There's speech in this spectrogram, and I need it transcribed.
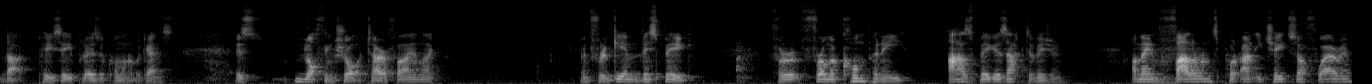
that PC players are coming up against is nothing short of terrifying. Like, and for a game this big, for from a company as big as Activision, I mean, Valorant's put anti-cheat software in.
